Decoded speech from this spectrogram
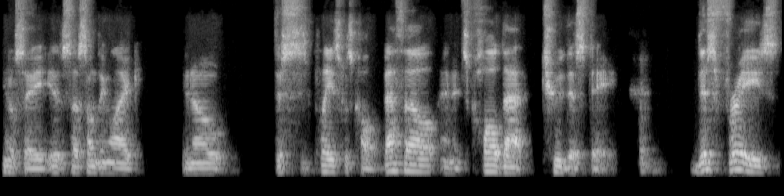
You know, say it says something like, you know, this place was called Bethel and it's called that to this day. This phrase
